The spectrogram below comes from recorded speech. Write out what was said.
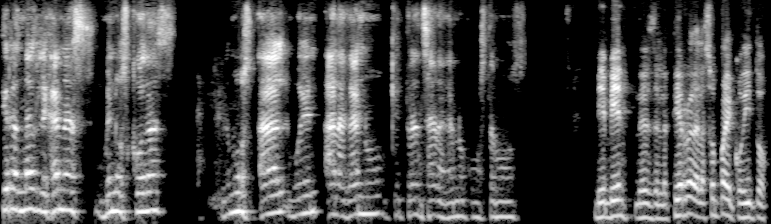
tierras más lejanas, menos codas, tenemos al buen Aragano. ¿Qué tranza, Aragano? ¿Cómo estamos? Bien, bien, desde la tierra de la sopa de codito.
